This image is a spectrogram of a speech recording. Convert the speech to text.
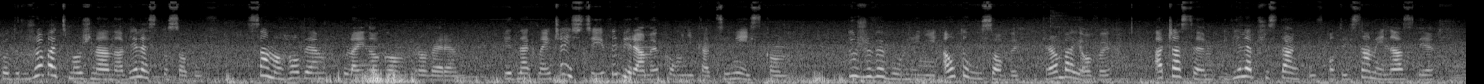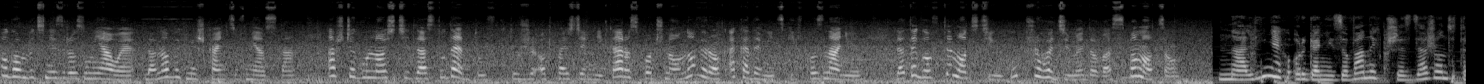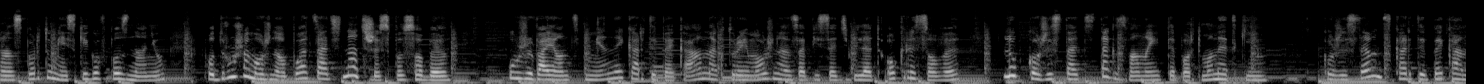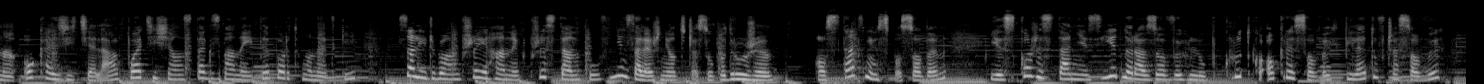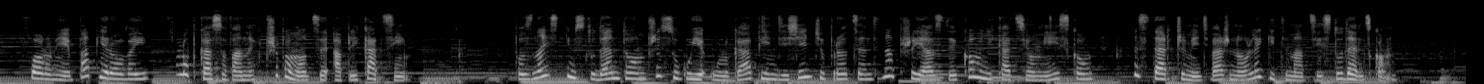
Podróżować można na wiele sposobów. Samochodem, hulajnogą, rowerem. Jednak najczęściej wybieramy komunikację miejską. Duży wybór linii autobusowych i tramwajowych, a czasem i wiele przystanków o tej samej nazwie mogą być niezrozumiałe dla nowych mieszkańców miasta, a w szczególności dla studentów, którzy od października rozpoczną nowy rok akademicki w Poznaniu. Dlatego w tym odcinku przychodzimy do Was z pomocą. Na liniach organizowanych przez Zarząd Transportu Miejskiego w Poznaniu podróże można opłacać na trzy sposoby. Używając imiennej karty PK, na której można zapisać bilet okresowy lub korzystać z tzw. T-portmonetki. Korzystając z karty PK na okaziciela płaci się z tzw. T-portmonetki za liczbę przejechanych przystanków niezależnie od czasu podróży. Ostatnim sposobem jest korzystanie z jednorazowych lub krótkookresowych biletów czasowych w formie papierowej lub kasowanych przy pomocy aplikacji. Poznańskim studentom przysługuje ulga 50% na przyjazdy komunikacją miejską, wystarczy mieć ważną legitymację studencką.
